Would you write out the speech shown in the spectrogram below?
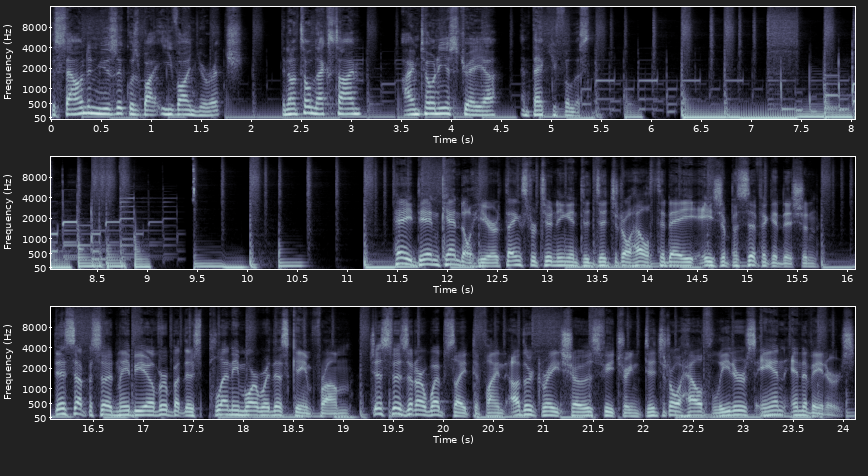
The sound and music was by Ivan Juric. And until next time, I'm Tony Estrella, and thank you for listening. Hey, Dan Kendall here. Thanks for tuning in to Digital Health Today, Asia Pacific Edition. This episode may be over, but there's plenty more where this came from. Just visit our website to find other great shows featuring digital health leaders and innovators.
